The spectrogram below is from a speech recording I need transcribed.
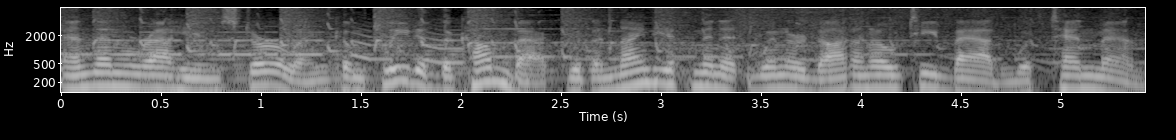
And then Raheem Sterling completed the comeback with a 90th minute winner. An OT bad with 10 men.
